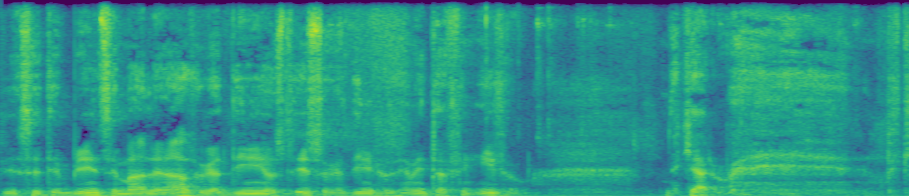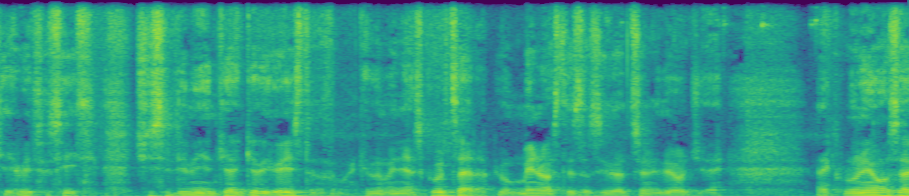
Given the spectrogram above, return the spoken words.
è mal allenato, Gaddini lo stesso, Gaddini praticamente ha finito. È chiaro, perché sì, ci si dimentica anche di questo, insomma, che domenica scorsa era più o meno la stessa situazione di oggi. Eh. Ecco, l'unica cosa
